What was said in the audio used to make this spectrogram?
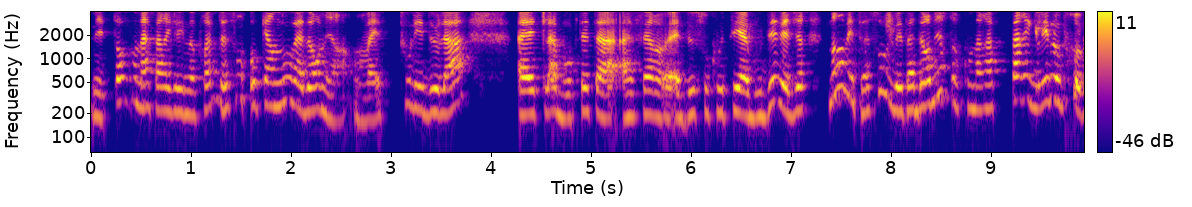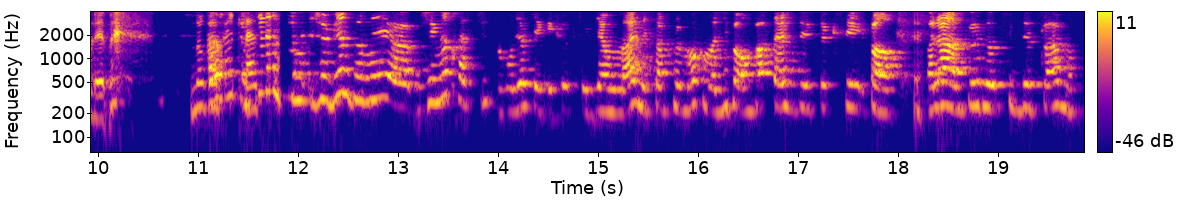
mais tant qu'on n'a pas réglé nos problèmes, de toute façon aucun de nous va dormir, hein. on va être tous les deux là à être là, bon, peut-être à, faire être de son côté à bouder, va dire non, mais de toute façon, je ne vais pas dormir tant qu'on n'aura pas réglé nos problèmes. Donc, en fait, je, veux bien, donner, euh, j'ai une autre astuce pour dire qu'il y a quelque chose qui est bien ou mal, mais simplement, comme on dit, bah, on partage des secrets. Enfin, voilà un peu nos trucs de femmes.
